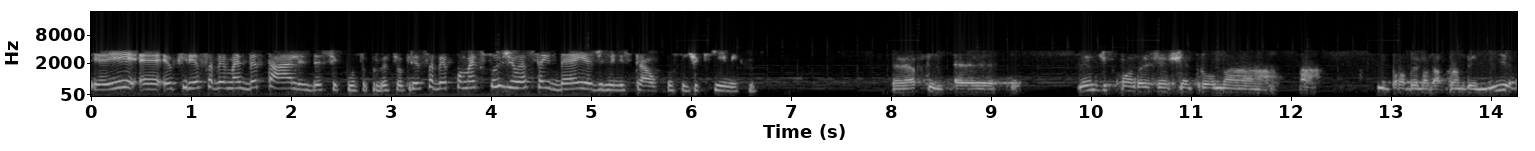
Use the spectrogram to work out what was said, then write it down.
E aí é, eu queria saber mais detalhes desse curso, professor. Eu queria saber como é que surgiu essa ideia de ministrar o curso de Química. É assim, é, desde quando a gente entrou na, na, no problema da pandemia,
